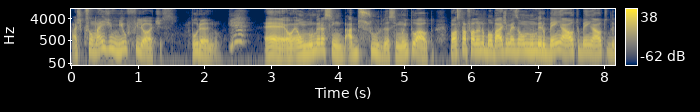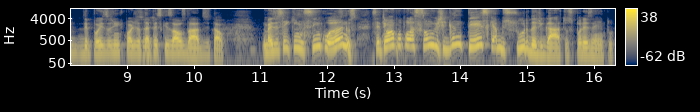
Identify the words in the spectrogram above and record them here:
acho que são mais de mil filhotes por ano. É, é um número assim, absurdo, assim, muito alto. Posso estar falando bobagem, mas é um número bem alto, bem alto. de- depois a gente pode até sim. pesquisar os dados e tal. Mas eu sei que em cinco anos você tem uma população gigantesca e absurda de gatos, por exemplo.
